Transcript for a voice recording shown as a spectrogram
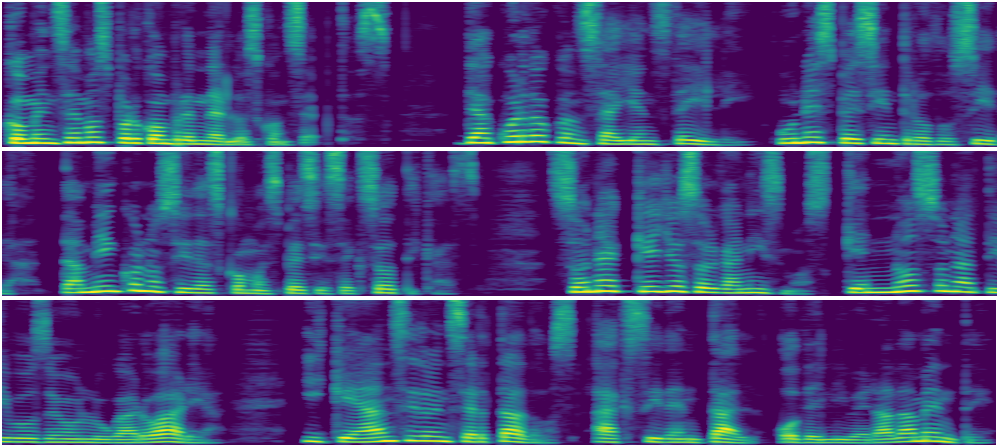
Comencemos por comprender los conceptos. De acuerdo con Science Daily, una especie introducida, también conocidas como especies exóticas, son aquellos organismos que no son nativos de un lugar o área y que han sido insertados accidental o deliberadamente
